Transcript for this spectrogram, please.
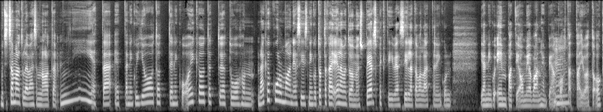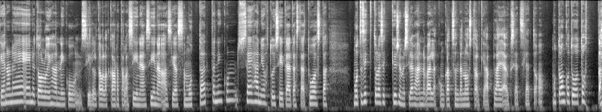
Mutta sitten samalla tulee vähän semmoinen olo, että niin, että, että niin kuin joo, totte niin kuin oikeutettuja tuohon näkökulmaan ja siis niin kuin totta kai elämä tuo myös perspektiiviä sillä tavalla, että niin kuin – ja niin kuin empatia omia vanhempiaan mm. kohtaan tajua, että okei, no ne ei nyt ollut ihan niin kuin sillä tavalla kartalla siinä ja siinä asiassa, mutta että niin kuin sehän johtui siitä ja tästä ja tuosta. Mutta sitten tulee se kysymys sille vähän välillä, kun katson tätä nostalgia-pläjäyksiä, että, sille, että on, mutta onko tuo totta,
